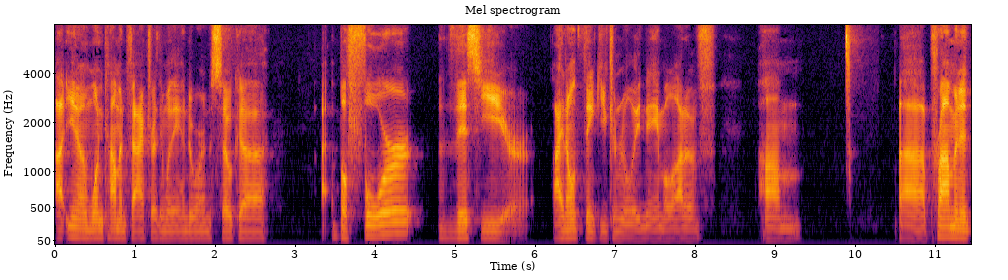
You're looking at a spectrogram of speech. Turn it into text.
uh, you know one common factor I think with Andor and Ahsoka uh, before this year, I don't think you can really name a lot of um uh prominent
